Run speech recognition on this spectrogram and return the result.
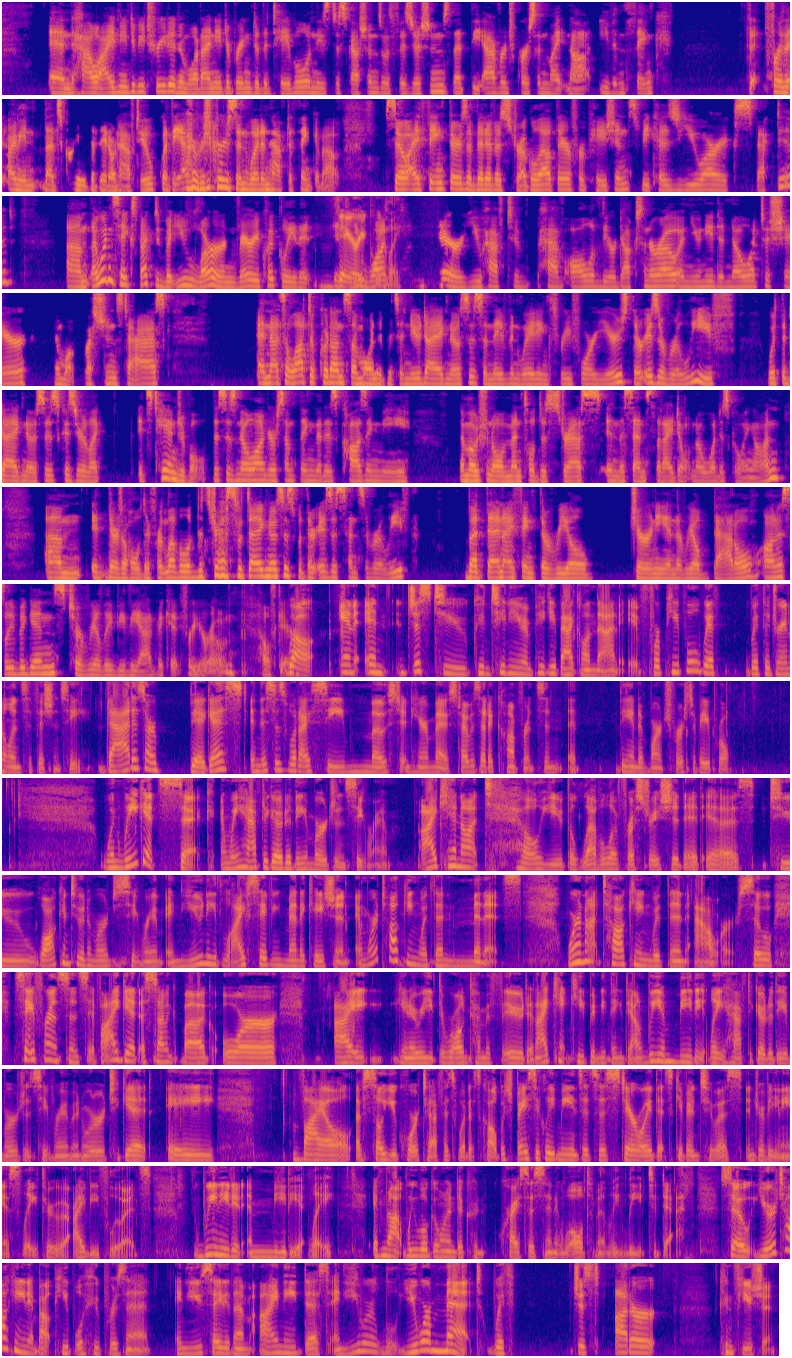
and how I need to be treated and what I need to bring to the table in these discussions with physicians that the average person might not even think for the, I mean, that's great that they don't have to, but the average person wouldn't have to think about. So I think there's a bit of a struggle out there for patients because you are expected. Um, I wouldn't say expected, but you learn very quickly that very quickly. share, you have to have all of your ducks in a row, and you need to know what to share and what questions to ask. And that's a lot to put on someone if it's a new diagnosis and they've been waiting three, four years. There is a relief with the diagnosis because you're like, it's tangible. This is no longer something that is causing me emotional and mental distress in the sense that I don't know what is going on. Um, it, there's a whole different level of distress with diagnosis, but there is a sense of relief. But then I think the real journey and the real battle honestly begins to really be the advocate for your own healthcare. Well, and and just to continue and piggyback on that, for people with with adrenal insufficiency, that is our biggest, and this is what I see most and hear most. I was at a conference in, at the end of March, first of April when we get sick and we have to go to the emergency room, I cannot tell you the level of frustration it is to walk into an emergency room and you need life saving medication. And we're talking within minutes. We're not talking within hours. So, say for instance, if I get a stomach bug or I, you know, eat the wrong time of food and I can't keep anything down, we immediately have to go to the emergency room in order to get a vial of Solu-Cortef is what it's called, which basically means it's a steroid that's given to us intravenously through IV fluids. We need it immediately. If not, we will go into crisis and it will ultimately lead to death. So you're talking about people who present and you say to them, I need this. And you are, you are met with just utter confusion.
